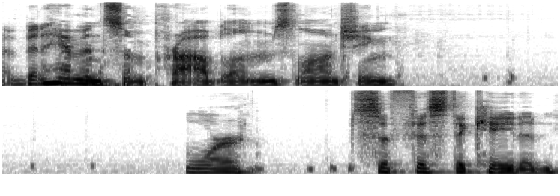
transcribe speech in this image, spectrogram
I've been having some problems launching more sophisticated,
